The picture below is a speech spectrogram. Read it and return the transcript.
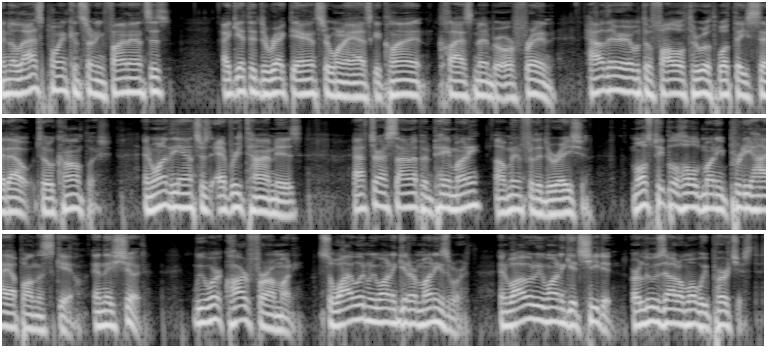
And the last point concerning finances, I get the direct answer when I ask a client, class member, or friend how they're able to follow through with what they set out to accomplish. And one of the answers every time is after I sign up and pay money, I'm in for the duration. Most people hold money pretty high up on the scale, and they should. We work hard for our money, so why wouldn't we want to get our money's worth? And why would we want to get cheated or lose out on what we purchased?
